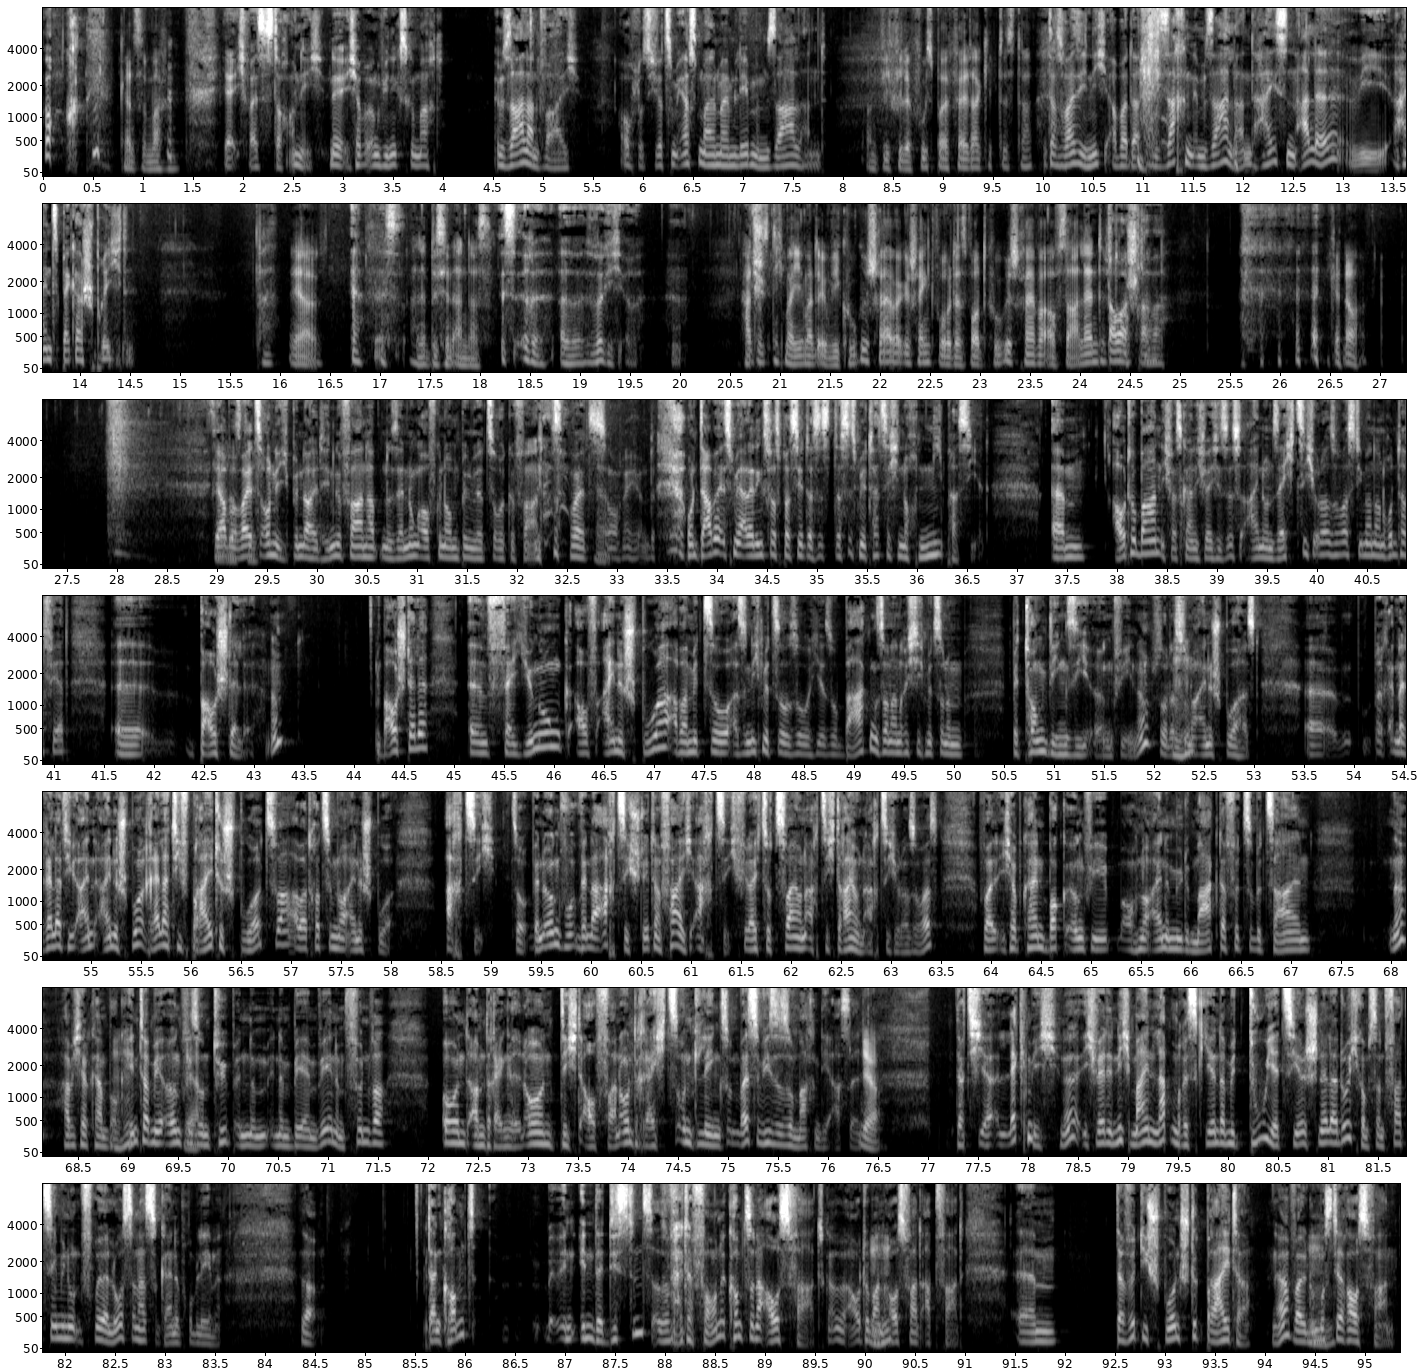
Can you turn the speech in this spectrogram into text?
Kannst du machen. ja, ich weiß es doch auch nicht. Nee, ich habe irgendwie nichts gemacht. Im Saarland war ich. Auch lustig. Ich war zum ersten Mal in meinem Leben im Saarland. Und wie viele Fußballfelder gibt es da? Das weiß ich nicht, aber da, die Sachen im Saarland heißen alle, wie Heinz Becker spricht. Ja, Ja, alle ein bisschen anders. ist irre. Also wirklich irre. Ja. Hat uns nicht mal jemand irgendwie Kugelschreiber geschenkt, wo das Wort Kugelschreiber auf Saarländisch Dauerschreiber. Genau. Sehr ja, aber war lustig. jetzt auch nicht. Ich bin da halt hingefahren, habe eine Sendung aufgenommen, bin wieder zurückgefahren. Das war jetzt auch nicht. Und, und dabei ist mir allerdings was passiert, das ist, das ist mir tatsächlich noch nie passiert. Ähm, Autobahn, ich weiß gar nicht welches ist, 61 oder sowas, die man dann runterfährt. Äh, Baustelle. Ne? Baustelle, äh, Verjüngung auf eine Spur, aber mit so, also nicht mit so, so hier so Barken, sondern richtig mit so einem Betonding sie irgendwie, ne? So dass du nur eine Spur hast. Äh, eine relativ ein, eine Spur, relativ breite Spur zwar, aber trotzdem nur eine Spur. 80. So, wenn irgendwo, wenn da 80 steht, dann fahre ich 80, vielleicht so 82, 83 oder sowas, weil ich habe keinen Bock irgendwie auch nur eine müde Mark dafür zu bezahlen. Ne? Habe ich halt keinen Bock. Hinter mir irgendwie Ja. so ein Typ in einem in einem BMW, in einem Fünfer und am Drängeln und dicht auffahren und rechts und links und weißt du, wie sie so machen, die Asseln. Ja. Das hier, leck mich, ne? Ich werde nicht meinen Lappen riskieren, damit du jetzt hier schneller durchkommst. Dann fahr zehn Minuten früher los, dann hast du keine Probleme. So. Dann kommt in, in der Distance, also weiter vorne, kommt so eine Ausfahrt. Autobahn, Ausfahrt, Abfahrt. Ähm, da wird die Spur ein Stück breiter, ja, weil du musst ja rausfahren.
